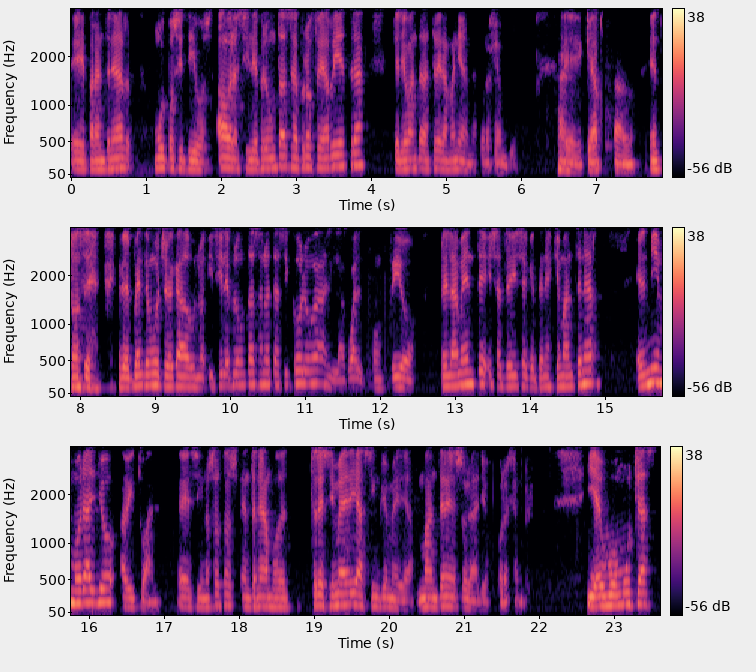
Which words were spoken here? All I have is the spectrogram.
eh, para entrenar muy positivos. Ahora, si le preguntas al profe de Riestra, te levanta a las 3 de la mañana, por ejemplo, eh, que ha pasado. Entonces, depende mucho de cada uno. Y si le preguntas a nuestra psicóloga, en la cual confío plenamente, ella te dice que tenés que mantener el mismo horario habitual. Es decir, nosotros entrenamos de 3 y media a 5 y media, mantener ese horario, por ejemplo. Y hubo muchas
